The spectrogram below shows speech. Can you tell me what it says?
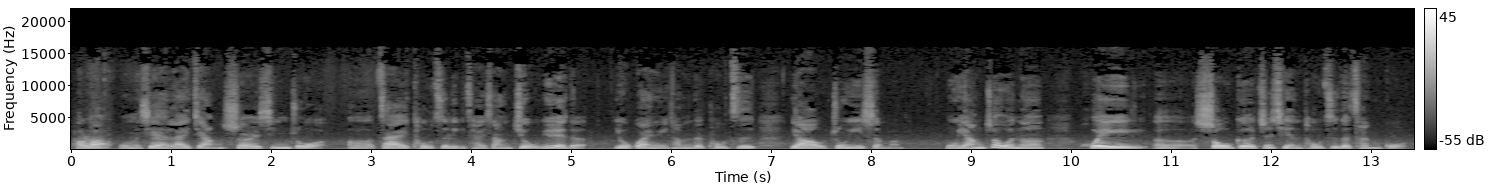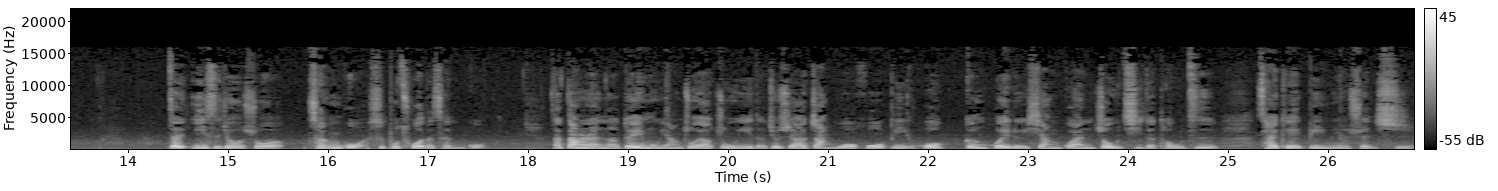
好了，我们现在来讲十二星座，呃，在投资理财上九月的有关于他们的投资要注意什么。母羊座呢，会呃收割之前投资的成果，这意思就是说成果是不错的成果。那当然呢，对于母羊座要注意的，就是要掌握货币或跟汇率相关周期的投资，才可以避免损失。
